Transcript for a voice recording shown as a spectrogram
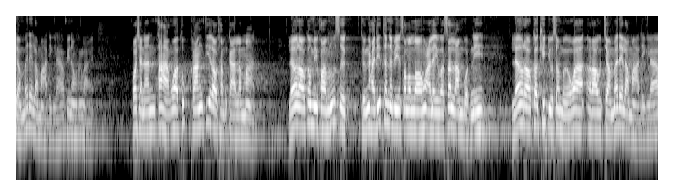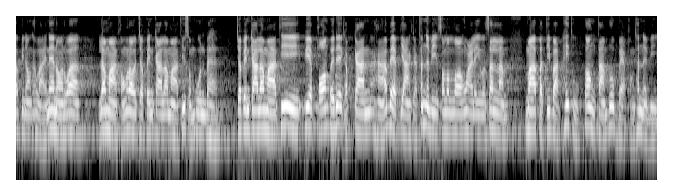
จะไม่ได้ละหมาดอีกแล้วพี่น้องทั้งหลาย เพราะฉะนั้นถ้าหากว่าทุกครั้งที่เราทำการละหมาด แล้วเราก็มีความรู้สึกถึงหะดิษท่านนบีสุลต่านละฮ์อะลัยวะสัลลัมบทนี้ แล้วเราก็คิดอยู่เสมอว่าเราจะไม่ได้ละหมาดอีกแล้ว พี่น้องทั้งหลายแน่นอนว่าละหมาดของเราจะเป็นการละหมาดที่สมบูรณ์แบบ จะเป็นการละหมาดที่เพียบพร้อมไปด้วยกับการหาแบบอย่างจากท่านนบีสุลต่านละฮ์อะลัยฮิวะสัลลัมมาปฏิบัติให้ถูกต้องตามรูปแบบของท่านนบี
